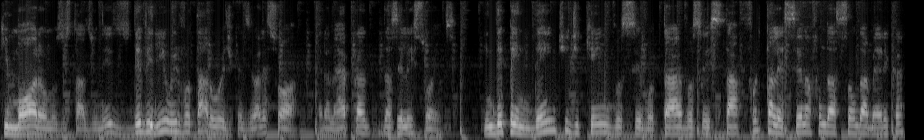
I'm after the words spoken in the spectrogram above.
que moram nos Estados Unidos deveriam ir votar hoje. Quer dizer, olha só, era na época das eleições. Independente de quem você votar, você está fortalecendo a fundação da América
